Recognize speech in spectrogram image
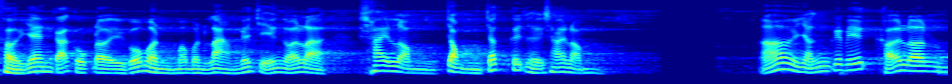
thời gian cả cuộc đời của mình mà mình làm cái chuyện gọi là sai lầm chồng chất cái sự sai lầm. Đó, nhận cái biết khởi lên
